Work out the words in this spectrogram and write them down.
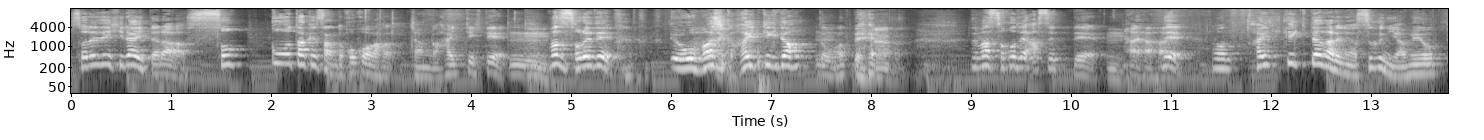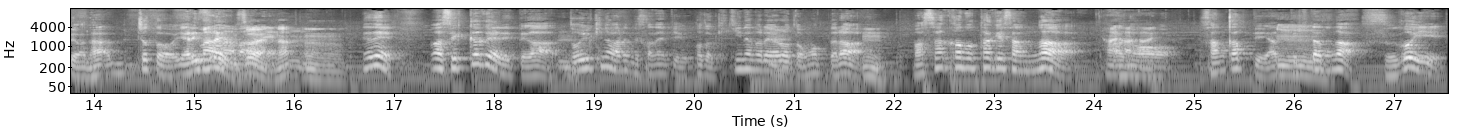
それで開いたら速攻たけさんとココアちゃんが入ってきて、うん。まずそれで「えおマジか入ってきた!」と思って、うんでまずそこで焦って、うん。はいはいはい。でもう入ってきたからにはすぐにやめようってはなちょっとやりづらいです。よ、まあまあそうやな。ううんん。で、まあ、せっかくやでってが、うん。どういう機能あるんですかねっていうことを聞きながらやろうと思ったら、うん。まさかのたけさんが、はいはいはい。あの参加ってやってきたのがすごい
